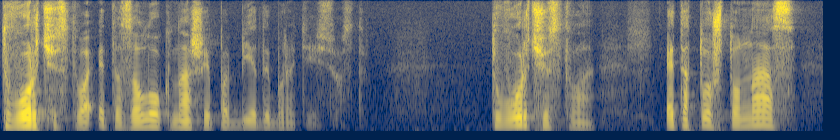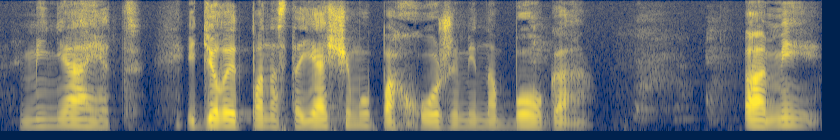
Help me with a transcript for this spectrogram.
Творчество – это залог нашей победы, братья и сестры. Творчество – это то, что нас меняет и делает по-настоящему похожими на Бога. Аминь.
